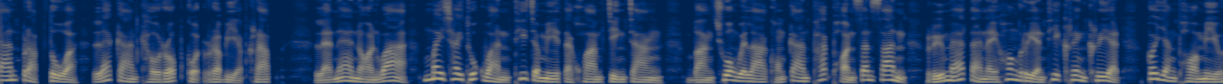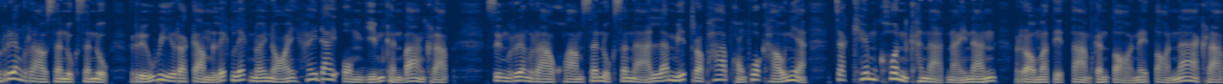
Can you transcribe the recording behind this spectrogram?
การปรับตัวและการเคารพกฎระเบียบครับ และแน่นอนว่าไม่ใช่ทุกวันที่จะมีแต่ความจริงจัง บางช่วงเวลาของการพักผ่อนสั้นๆ หรือแม้แต่ในห้องเรียนที่เคร่งเครียด ก็ยังพอมีเรื่องราวสนุกสนุกหรือวีรกรรมเล็กๆ น้อยๆ ให้ได้อมยิ้มกันบ้างครับ ซึ่งเรื่องราวความสนุกสนานและมิตรภาพของพวกเขาเนี่ยจะเข้มข้นขนาดไหนนั้น เรามาติดตามกันต่อในตอนหน้าครับ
